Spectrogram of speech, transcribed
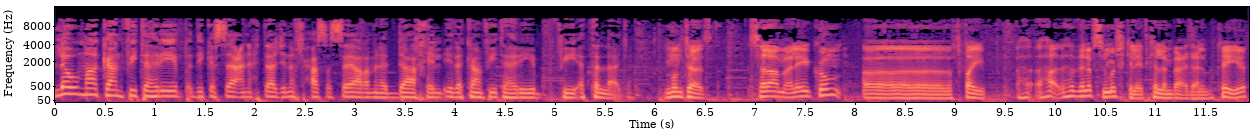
لو ما كان في تهريب ذيك الساعة نحتاج نفحص السيارة من الداخل إذا كان في تهريب في الثلاجة. ممتاز. السلام عليكم. آه طيب هذا نفس المشكلة يتكلم بعد عن المكيف.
